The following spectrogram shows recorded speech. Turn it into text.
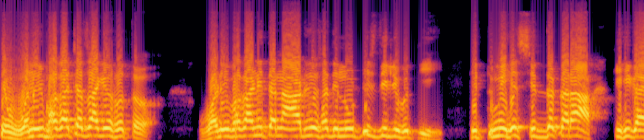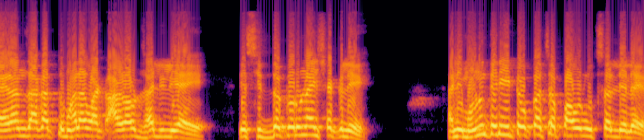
ते वन विभागाच्या जागेवर होतं. वन विभागाने त्यांना आठ दिवस आधी नोटीस दिली होती की तुम्ही हे सिद्ध करा की ही गायरान जागा तुम्हाला अलाउट झालेली आहे. ते सिद्ध करू नाही शकले. आणि म्हणून त्यांनी टोकाचं पाऊल उचललेलं आहे.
